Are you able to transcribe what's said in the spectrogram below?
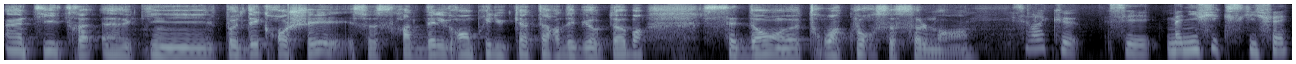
un titre euh, qu'il peut décrocher. Ce sera dès le Grand Prix du Qatar début octobre. C'est dans euh, trois courses seulement. Hein. C'est vrai que c'est magnifique ce qu'il fait.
